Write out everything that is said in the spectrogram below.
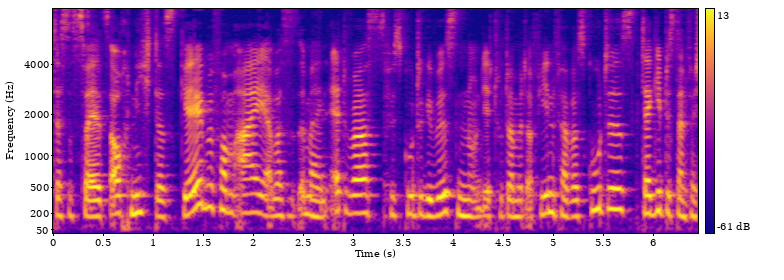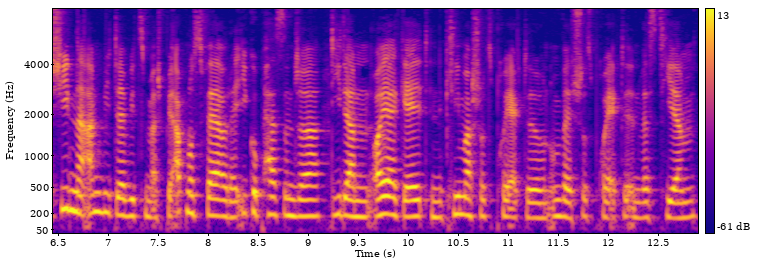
Das ist zwar jetzt auch nicht das Gelbe vom Ei, aber es ist immerhin etwas fürs gute Gewissen und ihr tut damit auf jeden Fall was Gutes. Da gibt es dann verschiedene Anbieter, wie zum Beispiel Atmosphäre oder EcoPassenger, die dann euer Geld in Klimaschutzprojekte und Umweltschutzprojekte investieren.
